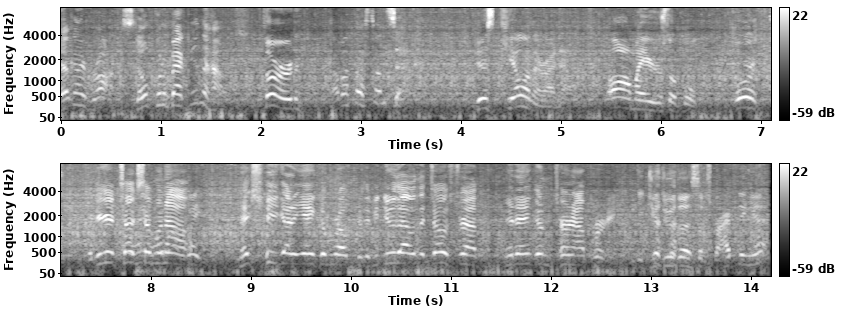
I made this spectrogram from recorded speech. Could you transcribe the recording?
That guy rocks. Don't put him back in the house. Third, how about that sunset? Just killing it right now. Oh, my ears are so cold. Fourth, if you're gonna tuck someone out, make sure you got a Yankum rope, because if you do that with a tow strap, it ain't gonna turn out pretty. Did you do the subscribe thing yet?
